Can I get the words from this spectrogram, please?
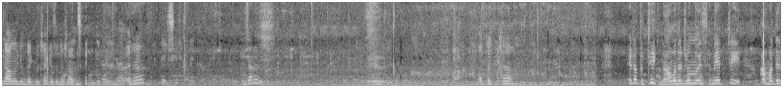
না আমি কিন্তু একদিন শেখ হাসিনা সাহায্য হ্যাঁ? জানেন? অপেক্ষা। এটা তো ঠিক না আমাদের জন্য নেত্রী আমাদের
